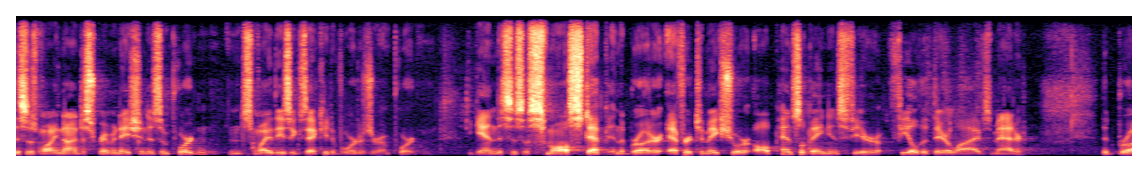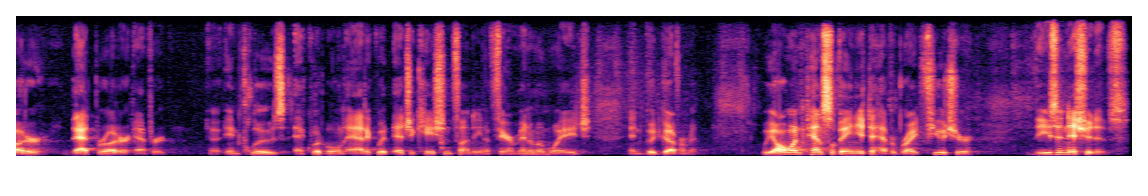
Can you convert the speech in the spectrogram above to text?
This is why non-discrimination is important, and it's why these executive orders are important. Again, this is a small step in the broader effort to make sure all Pennsylvanians fear, feel that their lives matter. That broader, that broader effort uh, includes equitable and adequate education funding, a fair minimum wage, and good government. We all want Pennsylvania to have a bright future. These initiatives,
